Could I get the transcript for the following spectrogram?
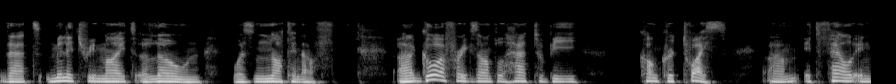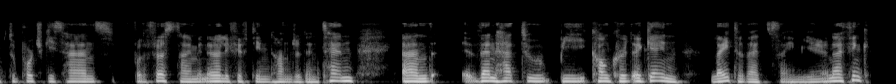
that military might alone was not enough. Uh, Goa, for example, had to be conquered twice. Um, it fell into Portuguese hands for the first time in early 1510 and then had to be conquered again later that same year. And I think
